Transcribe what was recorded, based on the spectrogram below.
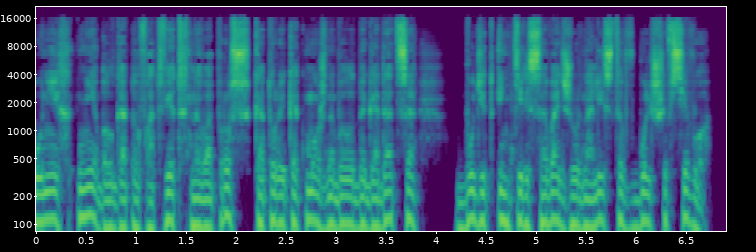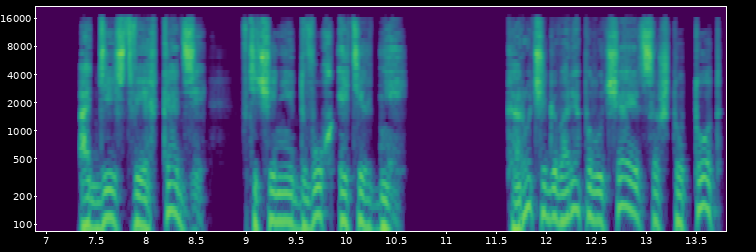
у них не был готов ответ на вопрос, который, как можно было догадаться, будет интересовать журналистов больше всего. О действиях Кадзи в течение двух этих дней. Короче говоря, получается, что тот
